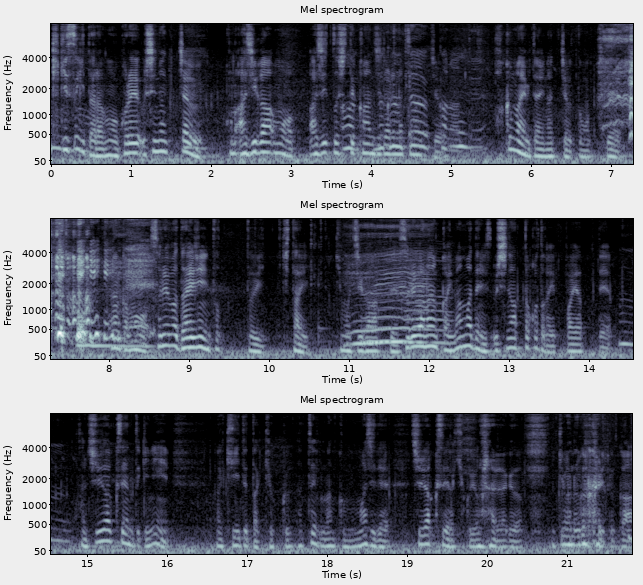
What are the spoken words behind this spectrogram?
聞きすぎたらもうこれ失っちゃう。この味がもう味として感じられなくなっちゃう白米みたいになっちゃうと思って なんかもうそれは大事にとっときたい気持ちがあってそれはなんか今までに失ったことがいっぱいあってその中学生の時に聴いてた曲例えばなんかもうマジで中学生が聴くようなあれだけど「生き物係」とか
